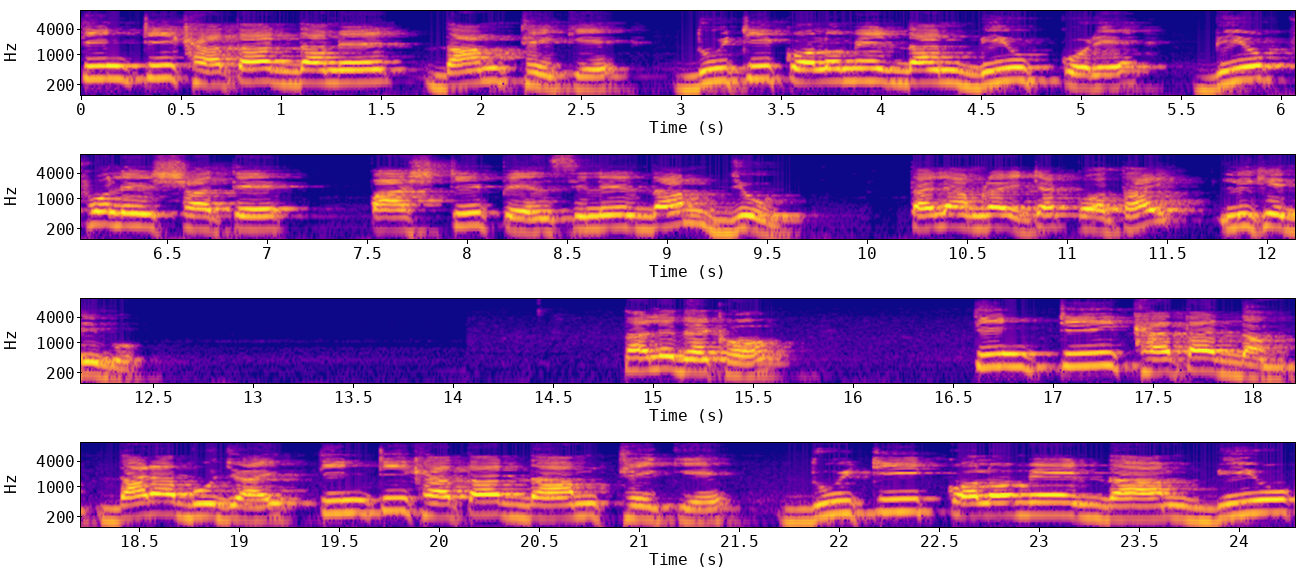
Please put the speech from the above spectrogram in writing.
তিনটি খাতার দামের দাম থেকে দুইটি কলমের দাম বিয়োগ করে বিয়োগ ফলের সাথে পাঁচটি পেন্সিলের দাম যোগ। তাহলে আমরা এটা কথায় লিখে দিব। তাহলে দেখো, তিনটি খাতার দাম, দ্বারা বোঝায় তিনটি খাতার দাম থেকে দুইটি কলমের দাম বিয়োগ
